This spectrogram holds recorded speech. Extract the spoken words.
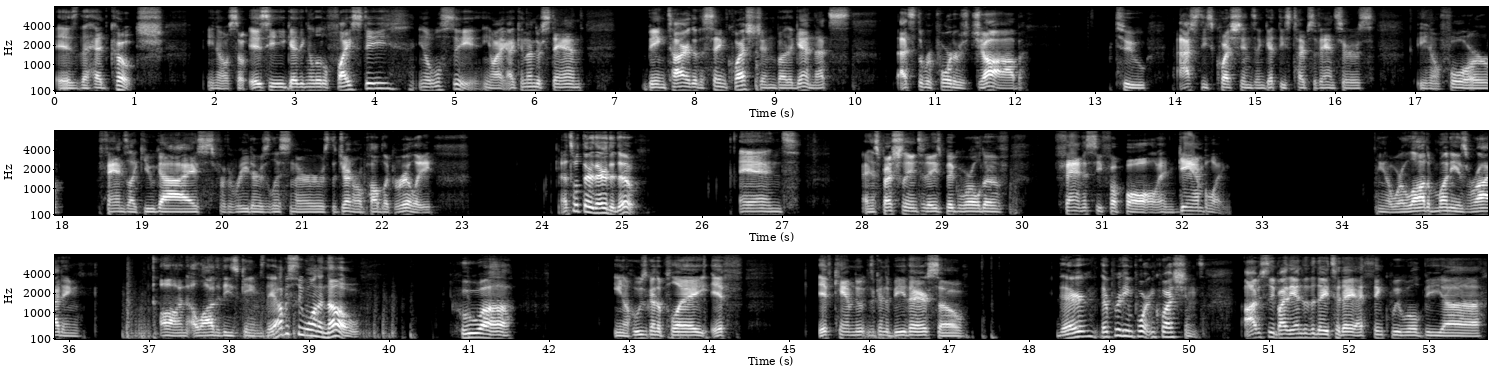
is the head coach. You know, so is he getting a little feisty? You know, we'll see. You know, I, I can understand being tired of the same question, but again, that's that's the reporter's job to ask these questions and get these types of answers. You know, for fans like you guys, for the readers, listeners, the general public, really. That's what they're there to do. And and especially in today's big world of fantasy football and gambling, you know, where a lot of money is riding on a lot of these games. They obviously want to know who uh you know, who's going to play if if Cam Newton's going to be there. So they're they're pretty important questions. Obviously, by the end of the day today, I think we will be uh,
